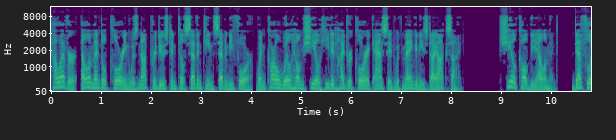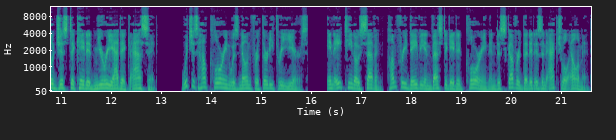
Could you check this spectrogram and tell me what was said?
However, elemental chlorine was not produced until 1774, when Carl Wilhelm Scheele heated hydrochloric acid with manganese dioxide. Scheele called the element dephlogisticated muriatic acid which is how chlorine was known for 33 years. In 1807, Humphry Davy investigated chlorine and discovered that it is an actual element.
